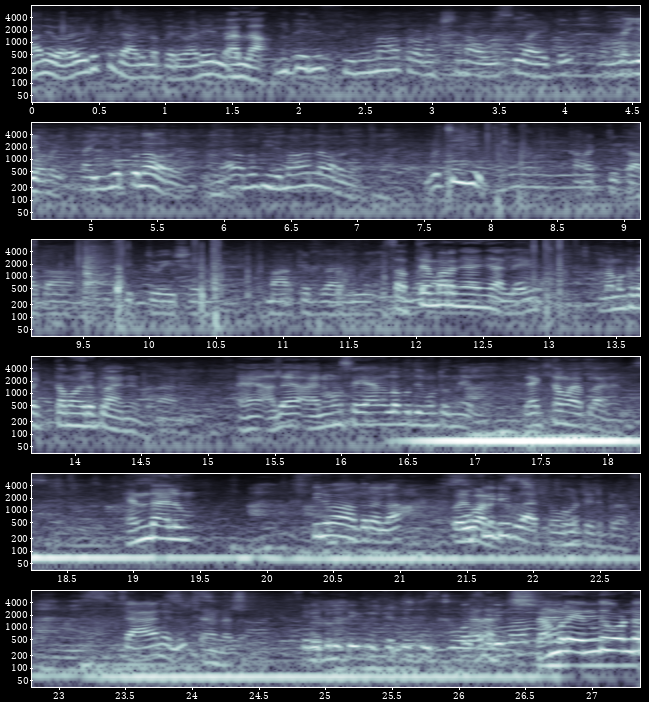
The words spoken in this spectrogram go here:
ആദ്യം പറയാം എടുത്ത് ചാടിയുള്ള പരിപാടിയില്ല. അല്ല. ഇതൊരു സിനിമ പ്രൊഡക്ഷൻ ഹൗസുമായിട്ട് നമ്മൾ ടൈപ്പ് എന്നാ പറഞ്ഞു. അല്ലാതെ നമ്മൾ സിനിമ എന്നല്ല പറഞ്ഞു. നമ്മൾ ചെയ്യും. കറക്റ്റ് കഥ സിറ്റുവേഷൻ മാർക്കറ്റ് വാല്യൂ സത്യം പറഞ്ഞു കഴിഞ്ഞാൽ നമുക്ക് വ്യക്തമായ ഒരു പ്ലാൻ. ഉണ്ട് അത് അനൗൺസ് ചെയ്യാനുള്ള ബുദ്ധിമുട്ടൊന്നുമില്ല. വ്യക്തമായ പ്ലാൻ ഉണ്ട് എന്തായാലും സിനിമ മാത്രമല്ല ചാനലും ചാനൽ സെലിബ്രിറ്റി ക്രിക്കറ്റ് ഫുട്ബോൾ നമ്മൾ എന്തുകൊണ്ട്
